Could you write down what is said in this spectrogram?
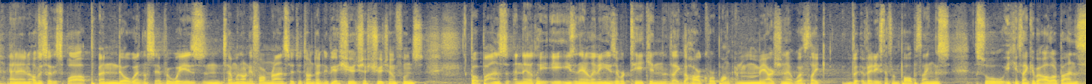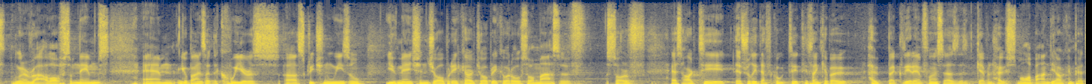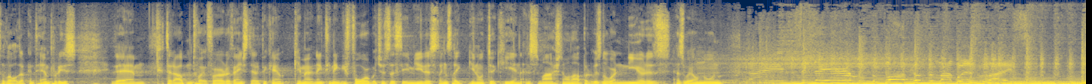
And then obviously they split up and they all went their separate ways. And Tim went on to form Rancid, who turned out to be a huge, a huge influence. But bands in the late 80s and early 90s, they were taking like the hardcore punk and merging it with like v- various different pop things. So you can think about other bands. I'm going to rattle off some names. Um, you got bands like the Queers, uh, Screeching Weasel. You've mentioned Jawbreaker. Jawbreaker were also a massive sort of. It's hard to. It's really difficult to, to think about how big their influence is, given how small a band they are compared to a lot of their contemporaries. Um, their album 24 Hour Revenge Therapy came, came out in 1994, which was the same year as things like you know Dookie and, and Smash and all that, but it was nowhere near as, as well known. 6 a.m. The floor comes alive with lice.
